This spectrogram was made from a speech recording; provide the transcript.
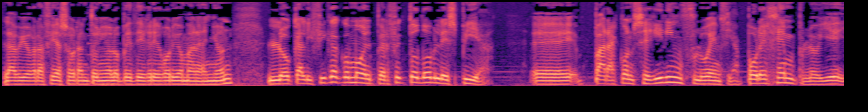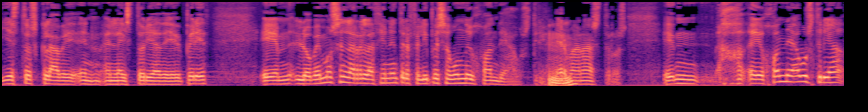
la biografía sobre Antonio López de Gregorio Marañón, lo califica como el perfecto doble espía eh, para conseguir influencia. Por ejemplo, y, y esto es clave en, en la historia de Pérez, eh, lo vemos en la relación entre Felipe II y Juan de Austria, Mm. hermanastros. Eh, Juan de Austria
